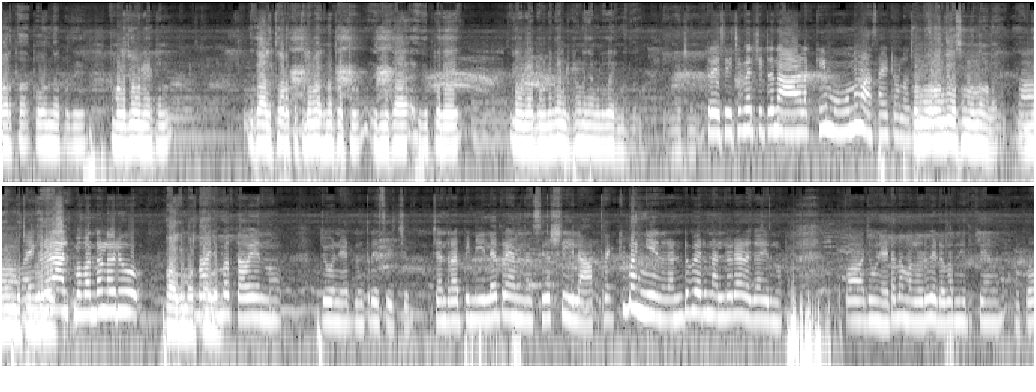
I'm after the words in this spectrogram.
വാർത്ത ഇപ്പൊ വന്നപ്പോ നമ്മളെ ജോണിയേട്ടൻ കാലത്ത് ഉറക്കത്തിൽ മരണപ്പെട്ടു. ഇന്ന് ഇപ്പൊ ജോണിയേട്ടൻ കൂടി കണ്ടിട്ടാണ് ഞങ്ങൾ വരുന്നത്. ജോണിയേട്ടൻ ത്രേസേച്ചി മരിച്ചിട്ട് നാളേക്ക് മൂന്ന് മാസമായിട്ടുള്ളത് തൊണ്ണൂറാം ദിവസം നാളെ. ഇന്ന് ഭയങ്കര ഒരു ആത്മബന്ധമുള്ള ഒരു ഭാര്യ ഭർത്താവായിരുന്നു ജോണിയേട്ടനും ത്രേസിച്ചും ചന്ദ്രാപിന്നിയിലെ പ്രേംനസീർ ഷീല. അത്രയ്ക്ക് ഭംഗിയായിരുന്നു. രണ്ടുപേരും നല്ലൊരു അഴകായിരുന്നു. അപ്പോൾ ജോണിയേട്ടൻ നമ്മളോട് വിട പറഞ്ഞിരിക്കുകയാണ്. അപ്പോൾ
